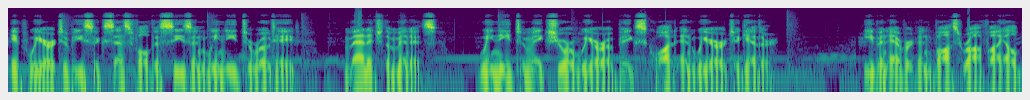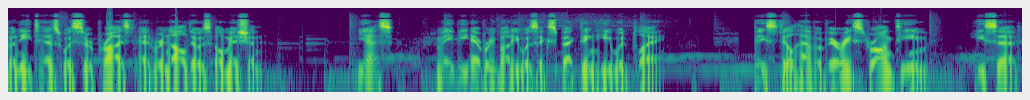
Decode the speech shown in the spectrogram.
If we are to be successful this season we need to rotate, manage the minutes, we need to make sure we are a big squad and we are together. Even Everton boss Rafael Benitez was surprised at Ronaldo's omission. Yes, maybe everybody was expecting he would play. They still have a very strong team, he said.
